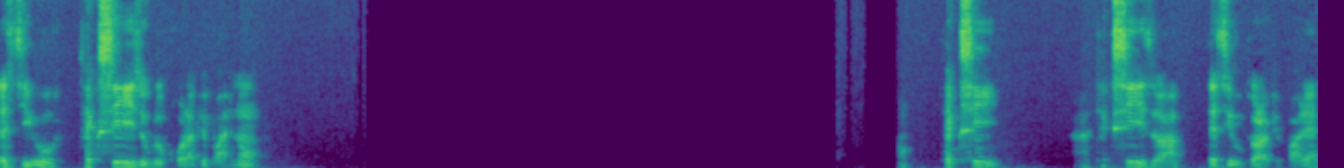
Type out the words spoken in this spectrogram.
တစီကို taxi ဆိုပြီးတော့ခေါ်တာဖြစ်ပါတယ်နော် taxi အာ taxi ဆိုတာ taxi ကိုပြောတာဖြစ်ပါတယ်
